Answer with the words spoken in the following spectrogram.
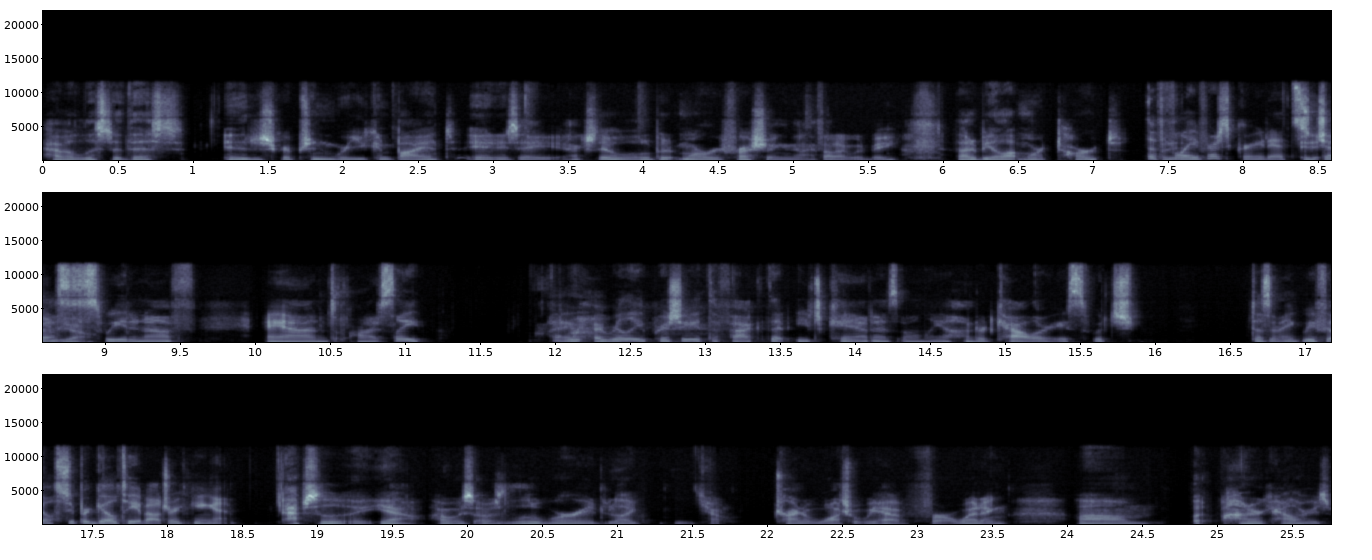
have a list of this in the description where you can buy it. It is a actually a little bit more refreshing than I thought it would be. I thought it'd be a lot more tart. the but it- flavor's great. It's it- just yeah. sweet enough. And honestly, I, I really appreciate the fact that each can is only 100 calories, which doesn't make me feel super guilty about drinking it. Absolutely, yeah. I was I was a little worried, like you know, trying to watch what we have for our wedding. Um, but 100 calories,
